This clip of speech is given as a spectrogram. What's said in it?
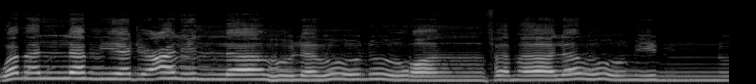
ومن لم يجعل الله له نورا فما له من نور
